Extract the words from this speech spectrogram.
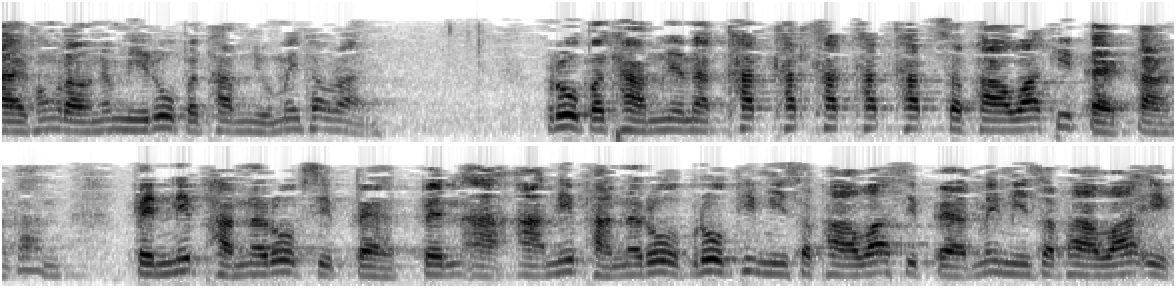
กายของเรานะมีรูปธรรมอยู่ไม่เท่าไหร่ รูปธรรมเนี่ยนะคัดคัดคัดคัดคัดสภาวะที่แตกต่างกัน เป็นนิพพานรูปสิบแปดเป็นอาอานิพพานรูปรูปที่มีสภาวะสิบแปดไม่มีสภาวะอีก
